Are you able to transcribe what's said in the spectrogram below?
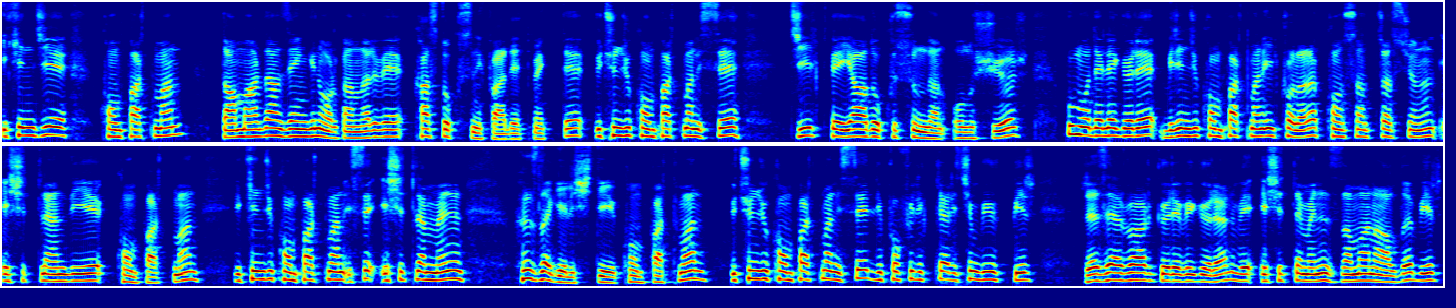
İkinci kompartman damardan zengin organları ve kas dokusunu ifade etmekte. Üçüncü kompartman ise cilt ve yağ dokusundan oluşuyor. Bu modele göre birinci kompartman ilk olarak konsantrasyonun eşitlendiği kompartman. ikinci kompartman ise eşitlenmenin hızla geliştiği kompartman. Üçüncü kompartman ise lipofilikler için büyük bir rezervuar görevi gören ve eşitlemenin zaman aldığı bir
